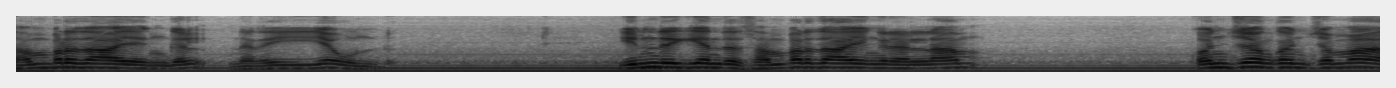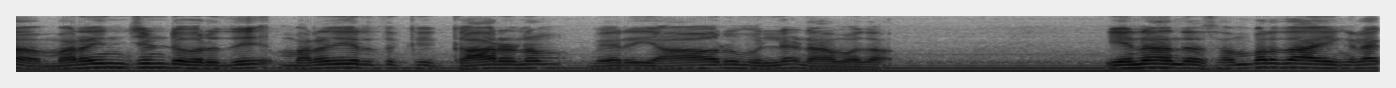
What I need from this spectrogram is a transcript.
சம்பிரதாயங்கள் நிறைய உண்டு. இன்றைக்கு அந்த சம்பிரதாயங்கள் எல்லாம் கொஞ்சம் கொஞ்சமாக மறைஞ்சுண்டு வருது மறைஞ்சதுக்கு காரணம் வேறு யாரும் இல்லை நாம தான். ஏன்னா அந்த சம்பிரதாயங்களை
